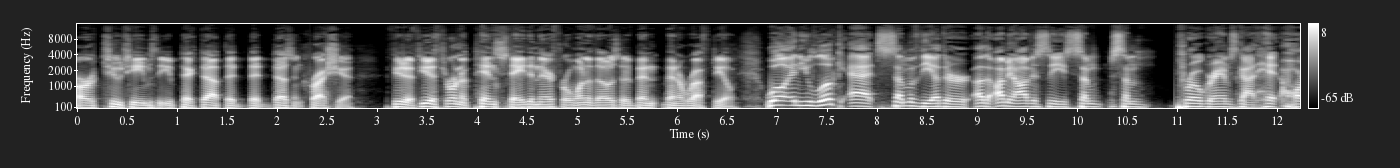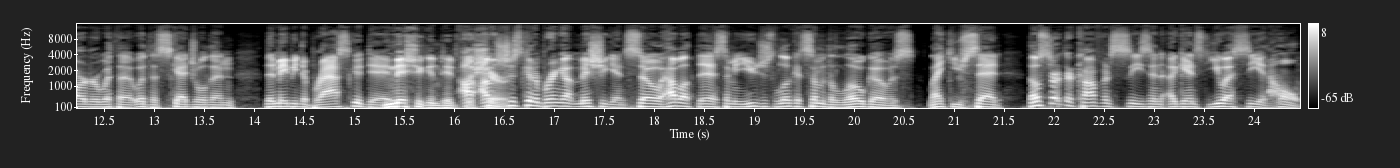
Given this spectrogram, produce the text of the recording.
are two teams that you picked up that that doesn't crush you. If you if you had thrown a Penn State in there for one of those, it would have been been a rough deal. Well, and you look at some of the other other. I mean, obviously, some some programs got hit harder with a with a schedule than than maybe Nebraska did. Michigan did for I, sure. I was just going to bring up Michigan. So, how about this? I mean, you just look at some of the logos, like you said, they'll start their conference season against USC at home.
